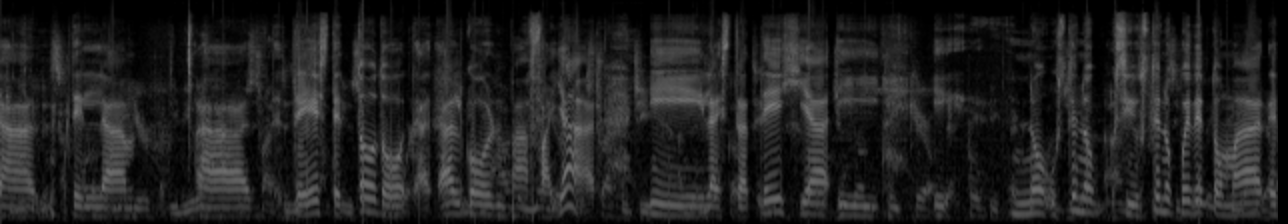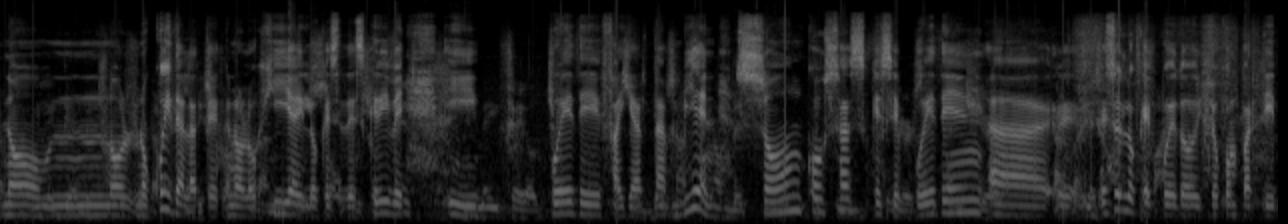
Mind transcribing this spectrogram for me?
ah, de, la, ah, de este todo algo va a fallar. Y la estrategia y, no usted no si usted no puede tomar eh, no, no no cuida la tecnología y lo que se describe y puede fallar también. Son cosas que se pueden, ah, eh, eso es lo que puedo yo compartir,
